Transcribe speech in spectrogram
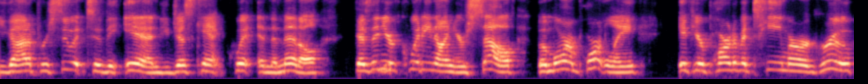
you got to pursue it to the end. You just can't quit in the middle because then you're quitting on yourself. But more importantly, if you're part of a team or a group,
